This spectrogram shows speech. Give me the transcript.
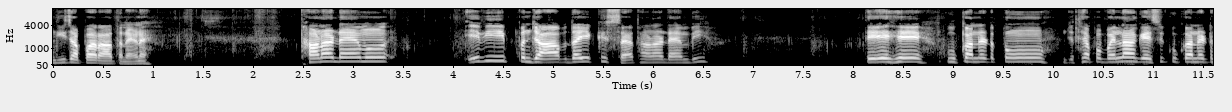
ਜਿਸ ਆਪਾਂ ਰਾਤ ਰਹਿਣਾ ਥਾਣਾ ਡੈਮ, ਇਹ ਵੀ ਪੰਜਾਬ ਦਾ ਇੱਕ ਹਿੱਸਾ ਹੈ ਥਾਣਾ ਡੈਮ ਵੀ। ਤੇ ਇਹ ਕੂਕਾਨਟ ਤੋਂ, ਜਿੱਥੇ ਆਪਾਂ ਪਹਿਲਾਂ ਗਏ ਸੀ ਕੂਕਾਨਟ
